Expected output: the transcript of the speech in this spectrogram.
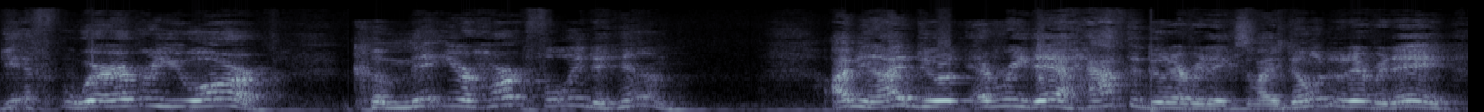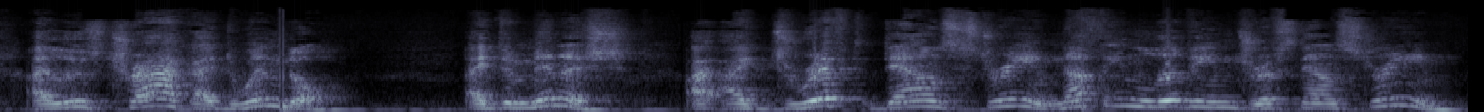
Get, wherever you are, commit your heart fully to Him. I mean, I do it every day. I have to do it every day because if I don't do it every day, I lose track. I dwindle. I diminish. I, I drift downstream. Nothing living drifts downstream.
